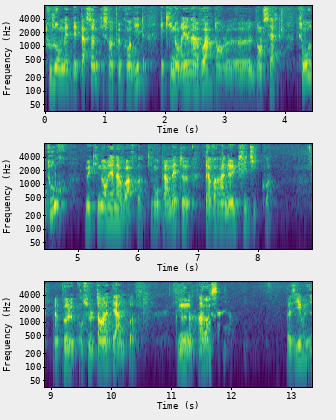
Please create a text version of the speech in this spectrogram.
toujours mettre des personnes qui sont un peu candides et qui n'ont rien à voir dans le dans le cercle, qui sont autour, mais qui n'ont rien à voir, quoi. qui vont permettre euh, d'avoir un œil critique, quoi. Un peu le consultant interne, quoi. Nous, notre travail. Vas-y, oui.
